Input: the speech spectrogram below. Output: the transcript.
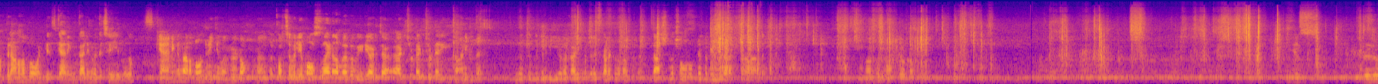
ആപ്പിലാണ് നമ്മൾ വണ്ടി സ്കാനിങ്ങും കാര്യങ്ങളൊക്കെ ചെയ്യുന്നതും. സ്കാനിങ് നടന്നുകൊണ്ടിരിക്കുന്നുണ്ട് കേട്ടോ. കുറച്ച് വലിയ പ്രോസസ്സായിട്ട് നമ്മളിപ്പോൾ വീഡിയോ അടിച്ച അടിച്ചുട്ട് അടിച്ചുട്ടായിരിക്കും കാണിക്കുന്നത്. ഇതൊക്കെ ഇതിന്റെ ബില്ലുള്ള കാര്യങ്ങൾ ഇതിലൊക്കെ കിടക്കുന്ന കാണുന്നുണ്ട് ലാസ്റ്റ് ഷോറൂമിന്റെ ബില്ല് കിടക്കുന്ന കാണാറുണ്ട് നമുക്ക് നോക്കി നോക്കാം. ഇതൊരു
